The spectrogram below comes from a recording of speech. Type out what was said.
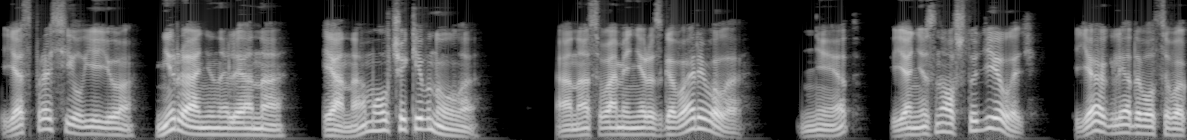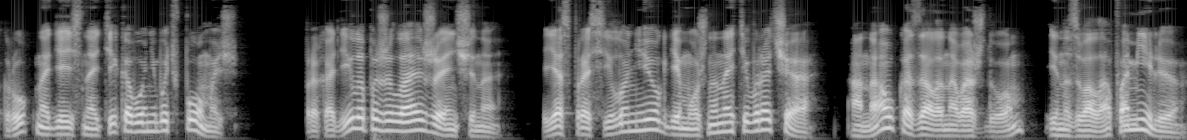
Я спросил ее, не ранена ли она, и она молча кивнула. «Она с вами не разговаривала?» «Нет. Я не знал, что делать. Я оглядывался вокруг, надеясь найти кого-нибудь в помощь. Проходила пожилая женщина. Я спросил у нее, где можно найти врача. Она указала на ваш дом и назвала фамилию.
